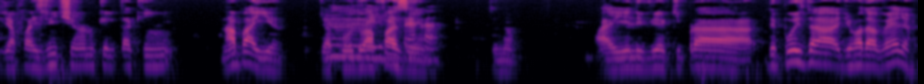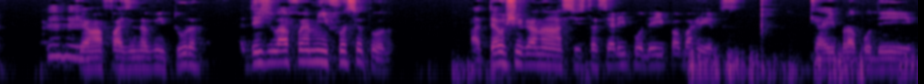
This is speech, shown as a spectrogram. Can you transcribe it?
Já faz 20 anos que ele tá aqui na Bahia, de acordo hum, com a fazenda. Entendeu? Aí ele veio aqui pra. Depois da, de Roda Velha, uhum. que é uma fazenda aventura. Desde lá foi a minha infância toda. Até eu chegar na sexta série e poder ir para Barreiras. Que aí para poder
